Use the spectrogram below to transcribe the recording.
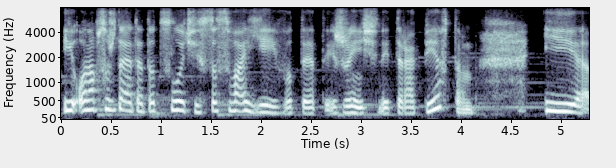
И он обсуждает этот случай со своей вот этой женщиной-терапевтом, и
